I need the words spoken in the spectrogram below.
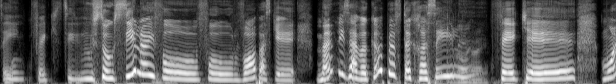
Fait que, ça aussi, là, il faut, faut le voir parce que même les avocats peuvent te crosser. Là. Ouais. Fait que euh, moi,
